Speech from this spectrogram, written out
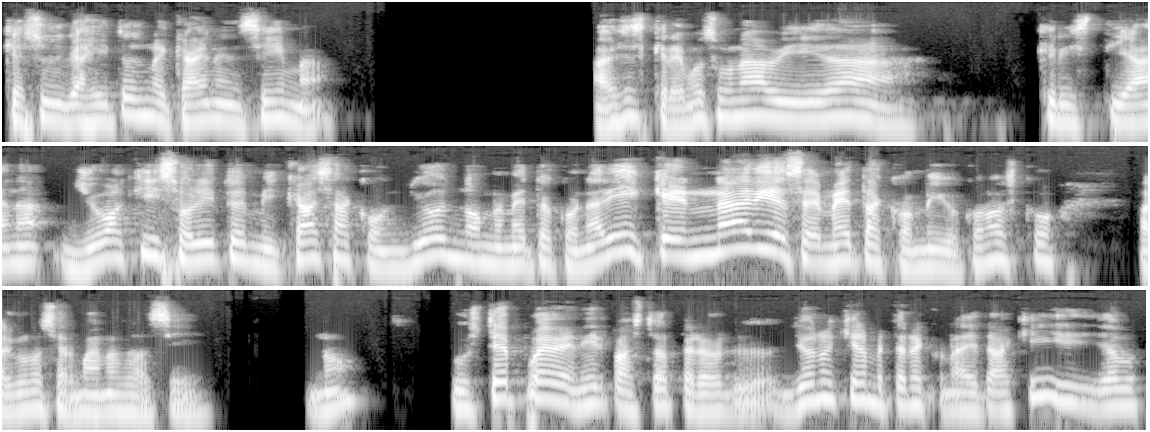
que sus gajitos me caen encima. A veces queremos una vida cristiana. Yo aquí solito en mi casa con Dios no me meto con nadie y que nadie se meta conmigo. Conozco algunos hermanos así, ¿no? Usted puede venir, pastor, pero yo no quiero meterme con nadie. Aquí yo,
